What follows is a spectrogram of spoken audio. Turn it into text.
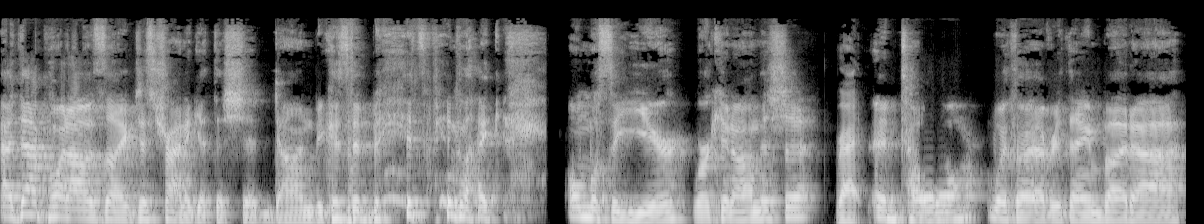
At that point, I was like, just trying to get this shit done because it, it's been like almost a year working on this shit Right. in total with uh, everything. But uh,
